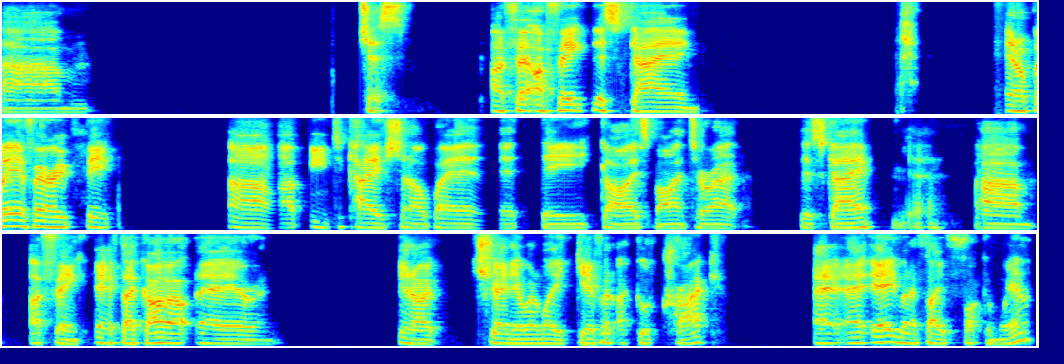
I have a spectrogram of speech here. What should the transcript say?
Um, just, I, th- I think this game, it'll be a very big uh, indication of where the guys' minds are at this game. Yeah. Um, I think if they go out there and, you know, genuinely give it a good crack, and, and even if they fucking win,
